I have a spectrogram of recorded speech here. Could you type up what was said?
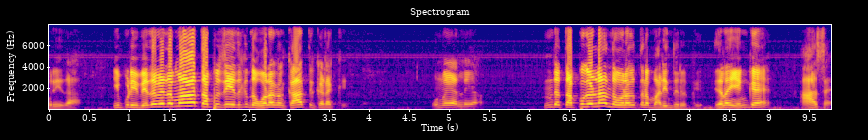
புரியுதா? இப்படி விதவிதமாக தப்பு செய்யறதுக்கு இந்த உலகம் காத்து கிடக்கு. உண்மையா இல்லையா? இந்த தப்புகள்லாம் இந்த உலகத்தில் மலிந்து இருக்கு இதெல்லாம் எங்கே? ஆசை.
